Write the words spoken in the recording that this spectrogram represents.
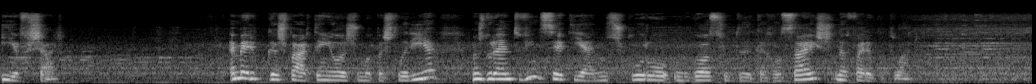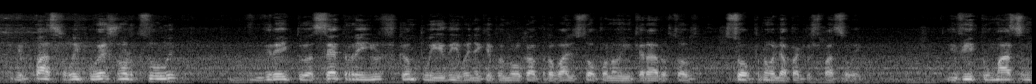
ia fechar. Américo Gaspar tem hoje uma pastelaria, mas durante 27 anos explorou o negócio de carroceiros na Feira Popular. Eu passo ali por este norte-sul direito a sete rios, Campo Lido, e venho aqui para o meu local de trabalho só para não encarar, só, só para não olhar para aquele espaço ali. Evito o máximo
